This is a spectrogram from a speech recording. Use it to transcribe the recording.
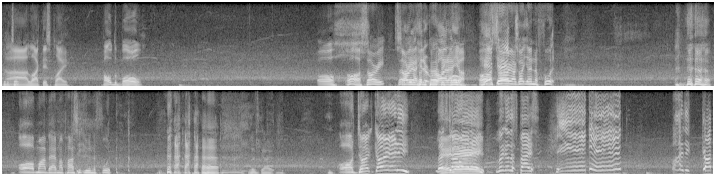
Could have Ah, I like this play. Hold the ball. Oh. Oh, sorry. Sorry, I hit it right perfect at ball. ya. Oh, Hit sorry, it. I got you in the foot. oh, my bad. My pass hit you in the foot. Let's go. Oh, don't go, Eddie. Let's go, Eddie. Eddie. Look at the space. hit it! Why did cut?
